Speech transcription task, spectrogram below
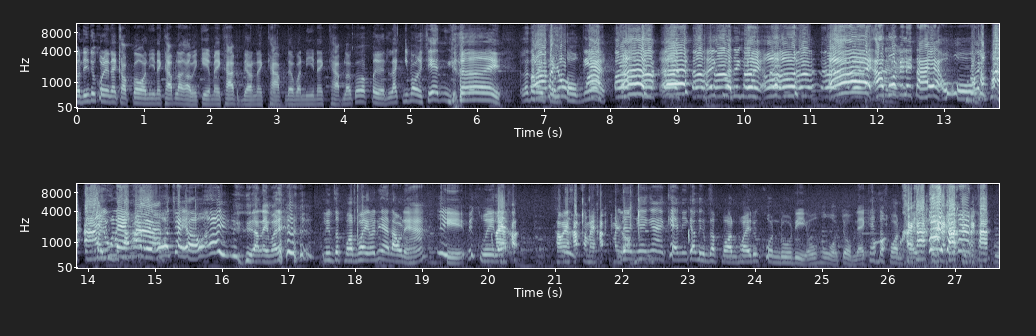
สวัสดีทุกคนเลยนะครับก่อนนี้นะครับเรากลับไปเกมไมค์ครับอีกแล้วนะครับแล้ววันนี้นะครับเราก็เปิดลัคกี้บอลเช่นเคยแล้วทำไมฝนตกเนี่ยเอเอ้อยเอ้ยไอ้ยกลัวจังเลยโอ้โอ้เอ้ยเอาบนไปเลยตายอะโอ้โหพายุแรงมากเลยโอ้ใช่เหรอเอ้ยอะไรวะเนี่ยลืมสปอนไว้แล้วเนี่ยเราเนี่ยฮะนี่ไม่คุยทำไมแล้วครับ ทำไมครับทำไมครับทำไมเหรเรื่อองง่ายๆ แค่นี้ก็ลืมสปอนพอยทุกคนดูดิ โอ้โห จบแล้วแค่สปอนพใครอยฆ่ากูใครฆ่ากูใครฆ่ากู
